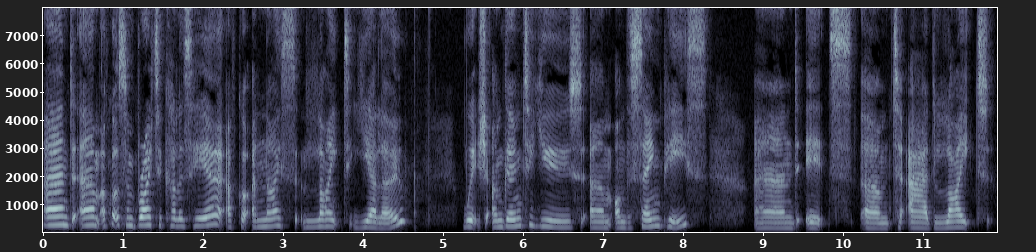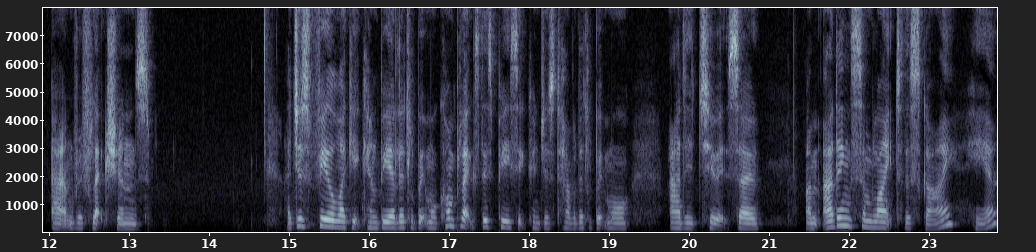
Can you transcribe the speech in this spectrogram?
And um, I've got some brighter colours here. I've got a nice light yellow, which I'm going to use um, on the same piece. And it's um, to add light and reflections. I just feel like it can be a little bit more complex, this piece. It can just have a little bit more added to it. So I'm adding some light to the sky here.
